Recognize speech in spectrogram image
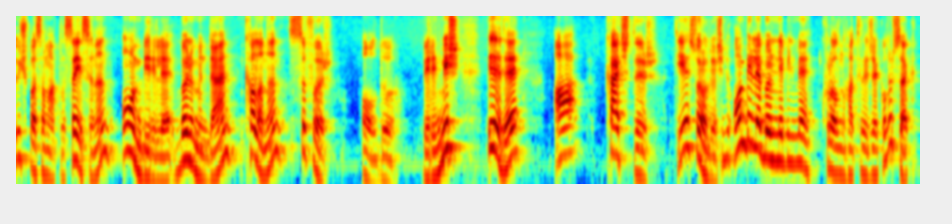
3 basamaklı sayısının 11 ile bölümünden kalanın 0 olduğu verilmiş. Bir de A kaçtır diye soruluyor. Şimdi 11 ile bölünebilme kuralını hatırlayacak olursak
